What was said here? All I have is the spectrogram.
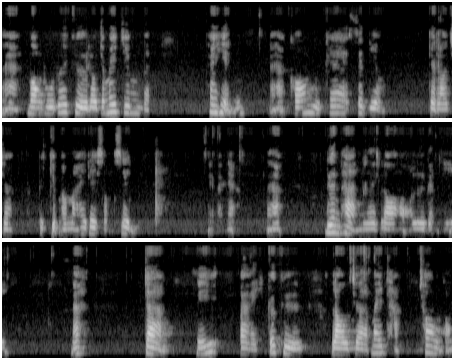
นะคะมองดูด้วยคือเราจะไม่จิ้มแบบให้เห็นนะคะคล้องอยู่แค่เส้นเดียว แต่เราจะไปเก็บเอามาให้ได้สองเส้นเนี่ยแบบนี้นะคะเลื่อนผ่านเลยรอหอเลยแบบนี้นะจากนี้ไปก็คือเราจะไม่ถักช่องของ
